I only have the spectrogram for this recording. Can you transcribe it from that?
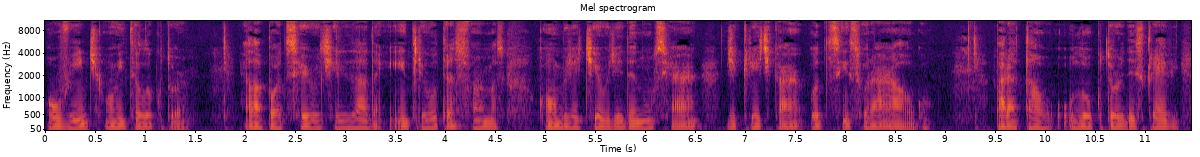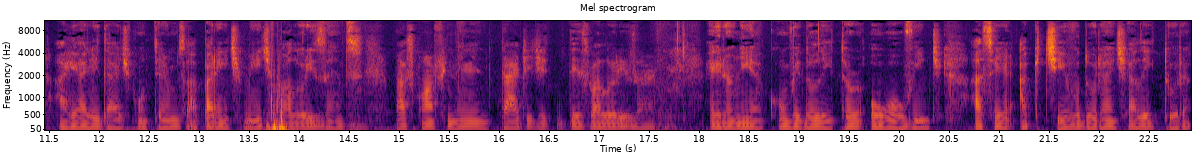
ouvinte ou interlocutor. Ela pode ser utilizada, entre outras formas, com o objetivo de denunciar, de criticar ou de censurar algo. Para tal, o locutor descreve a realidade com termos aparentemente valorizantes, mas com a finalidade de desvalorizar. A ironia convida o leitor ou ouvinte a ser ativo durante a leitura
